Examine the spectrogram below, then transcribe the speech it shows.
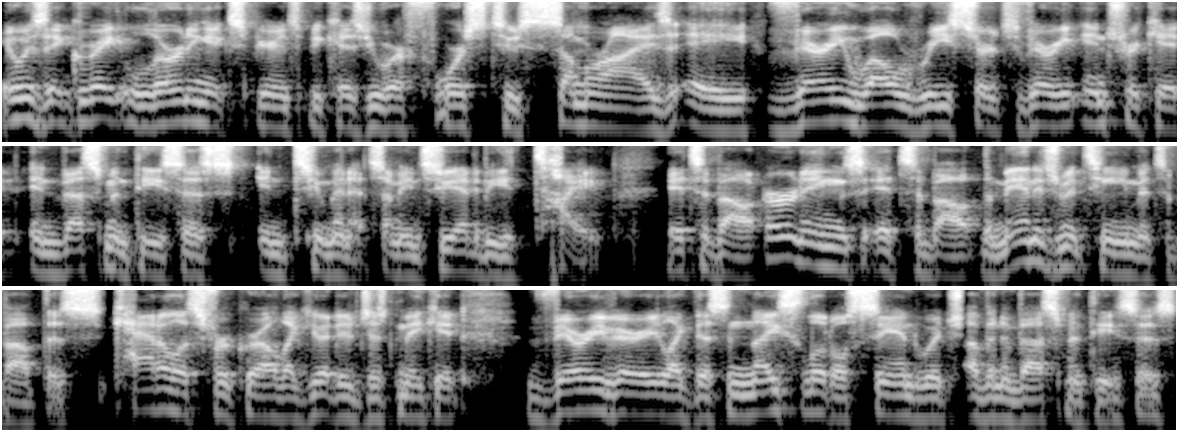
it was a great learning experience because you were forced to summarize a very well researched, very intricate investment thesis in two minutes. I mean, so you had to be tight. It's about earnings, it's about the management team, it's about this catalyst for growth. Like you had to just make it very, very like this nice little sandwich of an investment thesis.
